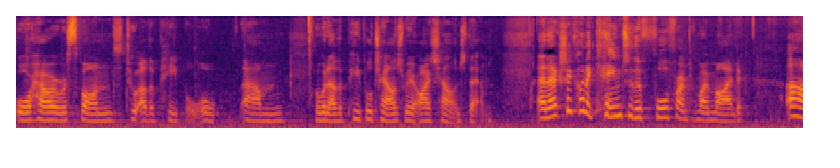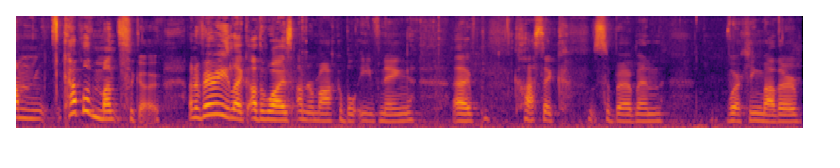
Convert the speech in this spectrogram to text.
or how I respond to other people, or, um, or when other people challenge me, or I challenge them. And it actually kind of came to the forefront of my mind um, a couple of months ago on a very like otherwise unremarkable evening, uh, classic suburban working mother,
